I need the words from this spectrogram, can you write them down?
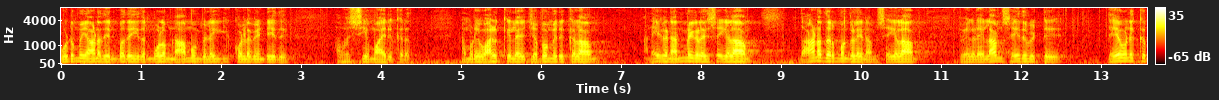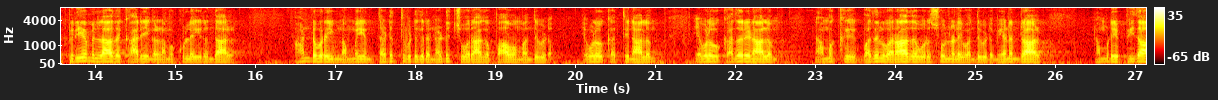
கொடுமையானது என்பதை இதன் மூலம் நாமும் விலகி கொள்ள வேண்டியது அவசியமாக இருக்கிறது நம்முடைய வாழ்க்கையில் ஜெபம் இருக்கலாம் அநேக நன்மைகளை செய்யலாம் தான தர்மங்களை நாம் செய்யலாம். இவைகளெல்லாம் செய்துவிட்டு தேவனுக்கு பிரியமில்லாத காரியங்கள் நமக்குள்ளே இருந்தால் ஆண்டவரையும் நம்மையும் தடுத்து விடுகிற நடுச்சுவராக பாவம் வந்துவிடும். எவ்வளவு கத்தினாலும் எவ்வளவு கதறினாலும் நமக்கு பதில் வராத ஒரு சூழ்நிலை வந்துவிடும். ஏனென்றால் நம்முடைய பிதா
